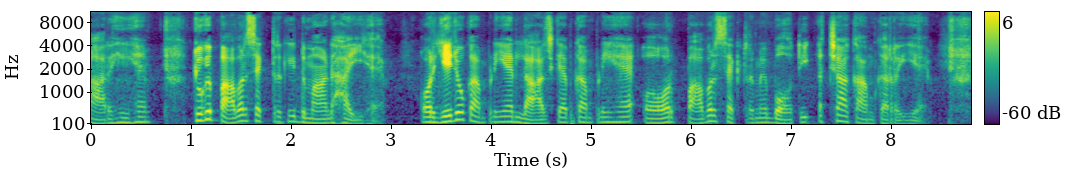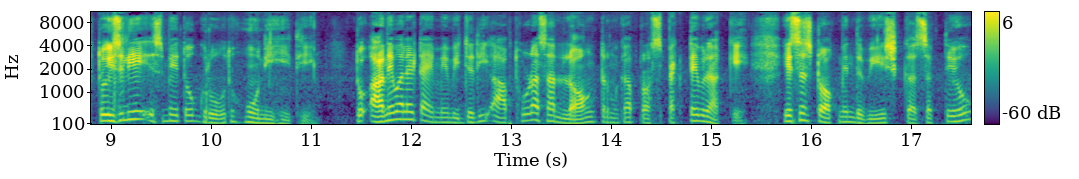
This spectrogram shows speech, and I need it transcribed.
आ रही हैं, क्योंकि पावर सेक्टर की डिमांड हाई है। और ये जो कंपनी है लार्ज कैप कंपनी है और पावर सेक्टर में बहुत ही अच्छा काम कर रही है। तो इसलिए इसमें तो ग्रोथ होनी ही थी। तो आने वाले टाइम में भी यदि आप थोड़ा सा लॉन्ग टर्म का प्रोस्पेक्टिव रख के इस स्टॉक में निवेश कर सकते हो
